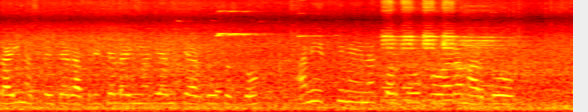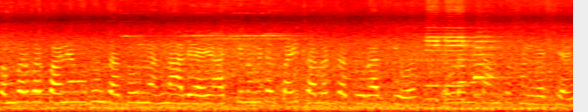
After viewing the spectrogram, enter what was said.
लाईन असते. त्या रात्रीच्या लाईनमध्ये आम्ही चार दिवस असतो. आम्ही इतकी मेहनत करतो फवारा मारतो. कंबरभर पाण्यामधून जातो ना नाले आहे. आठ किलोमीटर पायी चालत जातो रात दिवस एवढा मोठा आमचा संघर्ष आहे.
